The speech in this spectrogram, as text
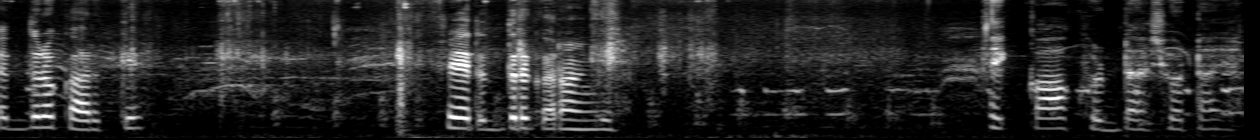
ਇੱਧਰੋਂ ਕਰਕੇ ਫਿਰ ਇੱਧਰ ਕਰਾਂਗੇ ਇੱਕ ਆ ਖੁੱਡਾ ਛੋਟਾ ਜਿਹਾ।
